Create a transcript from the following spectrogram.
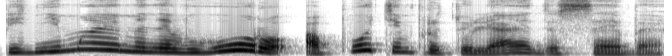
піднімає мене вгору, а потім притуляє до себе.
